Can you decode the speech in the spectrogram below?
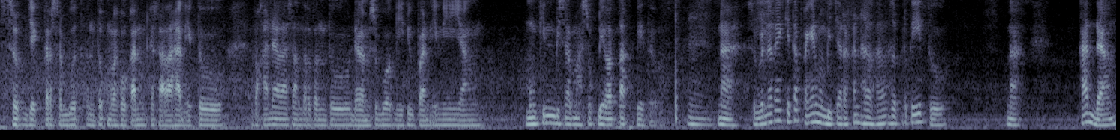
subjek tersebut untuk melakukan kesalahan itu? Apakah ada alasan tertentu dalam sebuah kehidupan ini yang mungkin bisa masuk di otak gitu? hmm, Nah, sebenarnya kita pengen membicarakan hal-hal seperti itu. Nah, kadang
